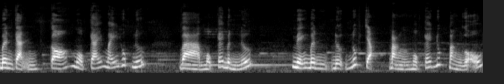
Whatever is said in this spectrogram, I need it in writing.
bên cạnh có một cái máy hút nước và một cái bình nước. Miệng bình được nút chặt bằng một cái nút bằng gỗ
